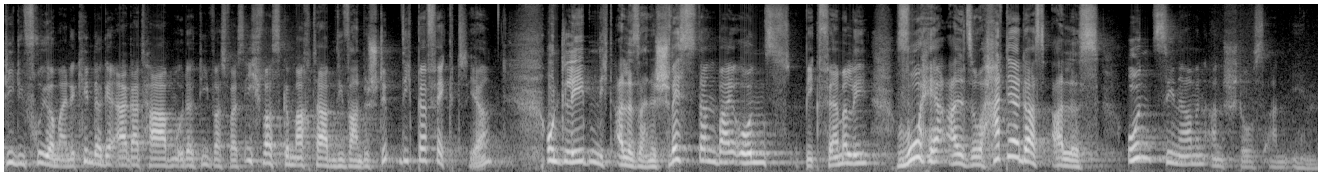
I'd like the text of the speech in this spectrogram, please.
die, die früher meine Kinder geärgert haben oder die, was weiß ich, was gemacht haben, die waren bestimmt nicht perfekt. Ja? Und leben nicht alle seine Schwestern bei uns? Big Family. Woher also hat er das alles? Und sie nahmen Anstoß an ihm.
